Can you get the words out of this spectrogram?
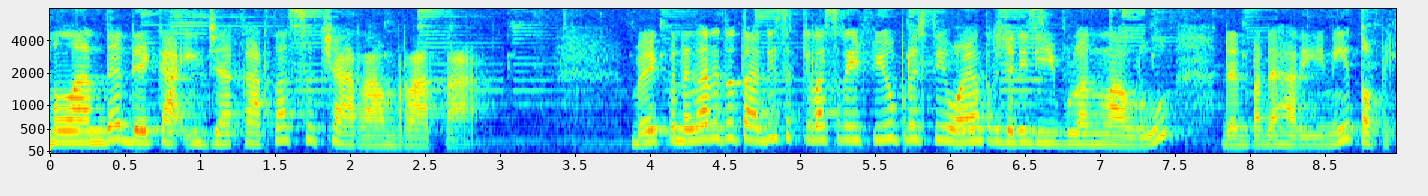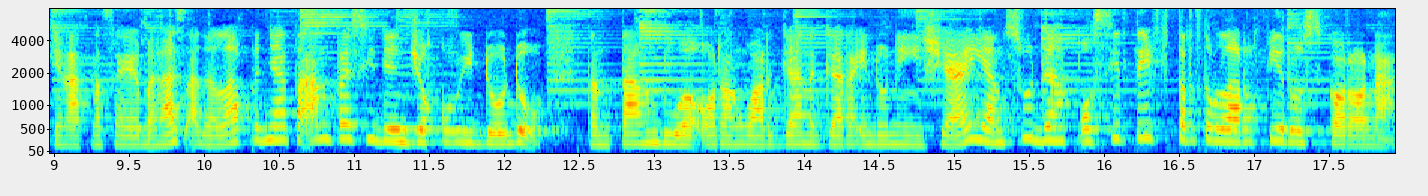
melanda DKI Jakarta secara merata. Baik pendengar itu tadi sekilas review peristiwa yang terjadi di bulan lalu dan pada hari ini topik yang akan saya bahas adalah pernyataan Presiden Joko Widodo tentang dua orang warga negara Indonesia yang sudah positif tertular virus corona.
